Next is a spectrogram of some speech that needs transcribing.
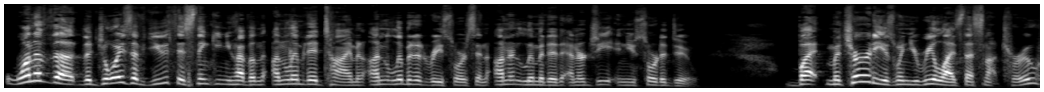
one of the, the joys of youth is thinking you have an unlimited time, an unlimited resource, and unlimited energy, and you sort of do. But maturity is when you realize that's not true.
